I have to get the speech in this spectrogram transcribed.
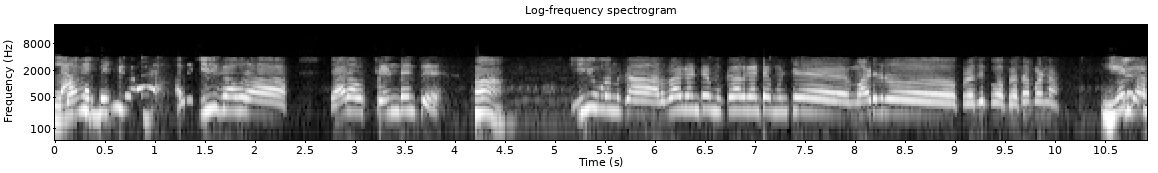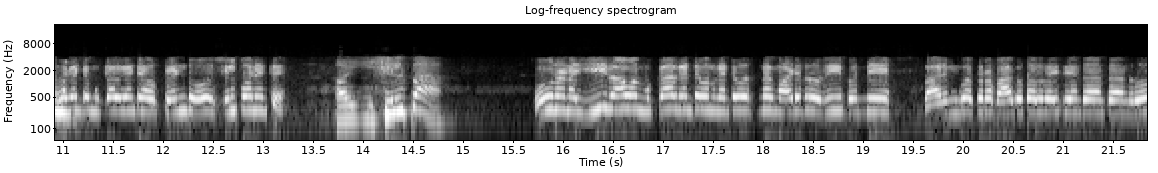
ಲಾಕರ್ ಈಗ ಅದು ಈಗ ಅವ್ರ ಯಾರ ಅವ್ರ ಫ್ರೆಂಡ್ ಅಂತೆ. ಹಾ. ಈ ಒಂದ್ ಗ- ಅರ್ಧ ಗಂಟೆ ಮುಕ್ಕಾಲ್ ಗಂಟೆ ಮುಂಚೆ ಮಾಡಿದ್ರು ಪ್ರದೀಪ್ ಪ್ರತಾಪಣ್ಣ ಏನ್ ಅರ್ಧ ಗಂಟೆ ಮುಕ್ಕಾಲು ಗಂಟೆ ಅವ್ರ ಫ್ರೆಂಡ್ ಶಿಲ್ಪಾನೆ ಅಂತೆ. ಈ ಶಿಲ್ಪ? ಹೂನಣ್ಣ ಈಗ ಒಂದ್ ಮುಕ್ಕಾಲ್ ಗಂಟೆ ಒಂದ್ ಗಂಟೆ ಹೊತ್ತಿನಾಗ ಮಾಡಿದ್ರು ರೀ ಬನ್ನಿ ಬಾ ನಿಮ್ಗೋಸ್ಕರ ಬಾಗಿಲು ತೆಗ್ದೈತಿ ಅಂತ ಅಂತ ಅಂದ್ರು.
